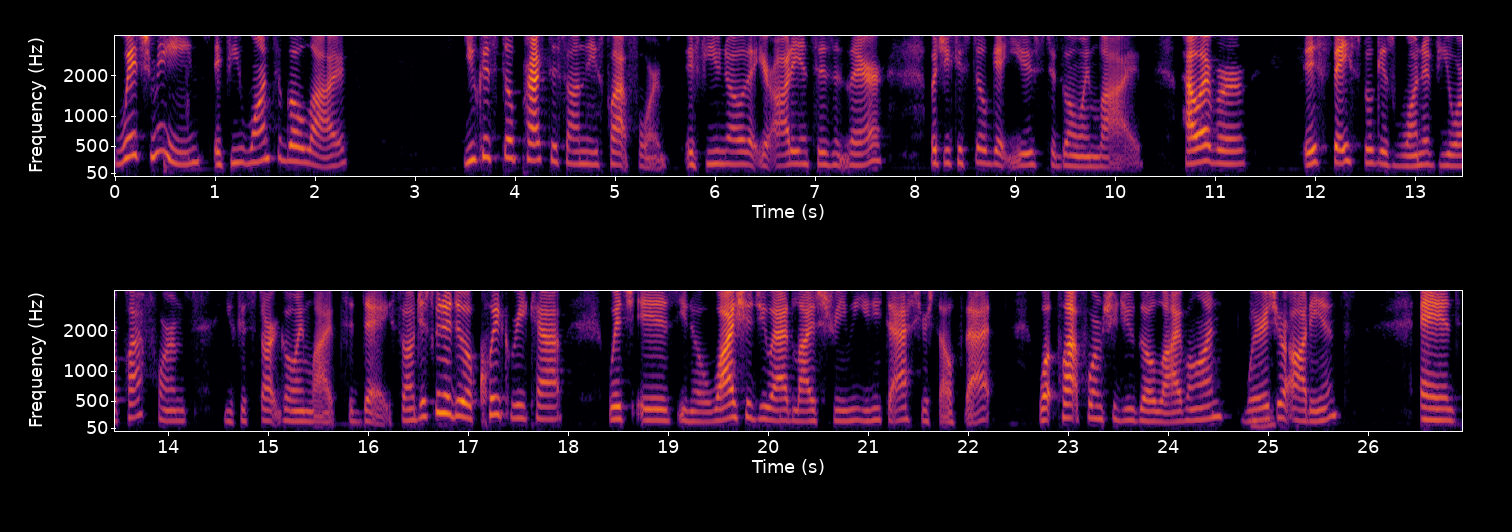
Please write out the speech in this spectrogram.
which means if you want to go live, you can still practice on these platforms if you know that your audience isn't there, but you can still get used to going live. However, if Facebook is one of your platforms, you could start going live today. So I'm just going to do a quick recap which is, you know, why should you add live streaming? You need to ask yourself that. What platform should you go live on? Where is mm-hmm. your audience? And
